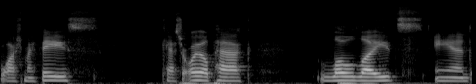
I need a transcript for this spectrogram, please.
wash my face, castor oil pack, low lights, and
